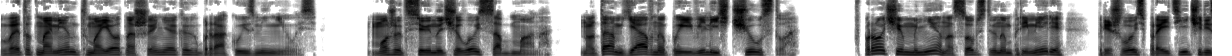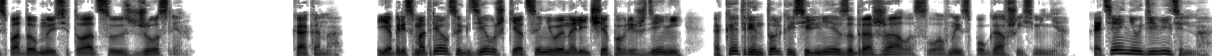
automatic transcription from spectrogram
В этот момент мое отношение к их браку изменилось. Может, все и началось с обмана, но там явно появились чувства. Впрочем, мне на собственном примере пришлось пройти через подобную ситуацию с Джослин. Как она? Я присмотрелся к девушке, оценивая наличие повреждений, а Кэтрин только сильнее задрожала, словно испугавшись меня. Хотя и неудивительно,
